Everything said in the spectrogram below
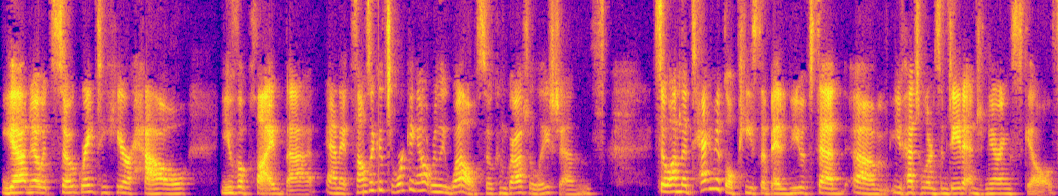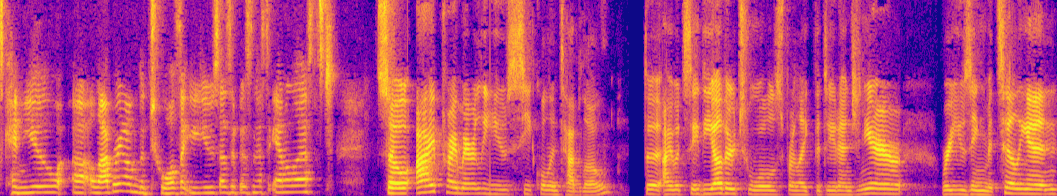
Yeah, no, it's so great to hear how you've applied that. And it sounds like it's working out really well. So, congratulations. So, on the technical piece of it, you have said um, you've had to learn some data engineering skills. Can you uh, elaborate on the tools that you use as a business analyst? So, I primarily use SQL and Tableau the I would say the other tools for like the data engineer, we're using Matillion,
